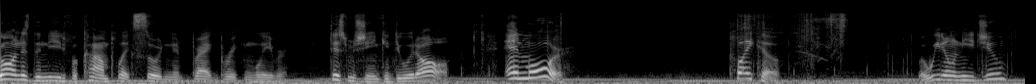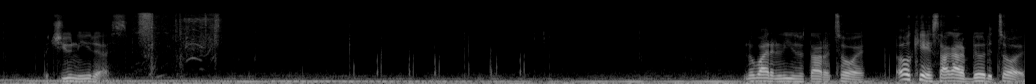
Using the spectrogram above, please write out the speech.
Gone is the need for complex sorting and back-breaking labor. This machine can do it all. And more. Playco. But we don't need you, but you need us. Nobody leaves without a toy. Okay, so I gotta build a toy.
